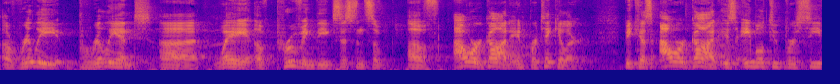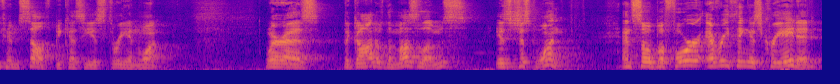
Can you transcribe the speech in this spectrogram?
a really brilliant uh, way of proving the existence of, of our God in particular, because our God is able to perceive himself because he is three in one. Whereas the God of the Muslims is just one. And so before everything is created,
